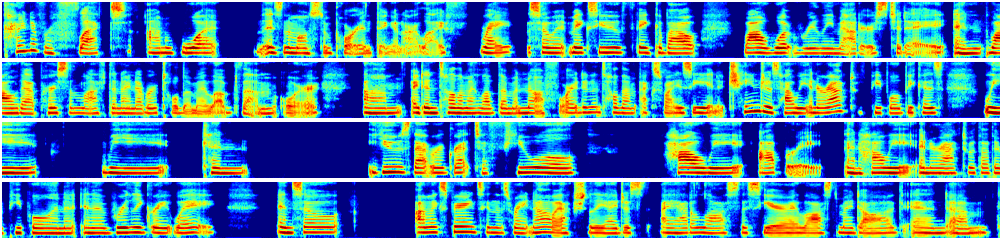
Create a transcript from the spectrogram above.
kind of reflect on what is the most important thing in our life, right? So it makes you think about, wow, what really matters today? And wow, that person left and I never told them I loved them, or um, I didn't tell them I love them enough, or I didn't tell them XYZ. And it changes how we interact with people because we we can use that regret to fuel how we operate and how we interact with other people in a, in a really great way. And so I'm experiencing this right now actually. I just I had a loss this year. I lost my dog and um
